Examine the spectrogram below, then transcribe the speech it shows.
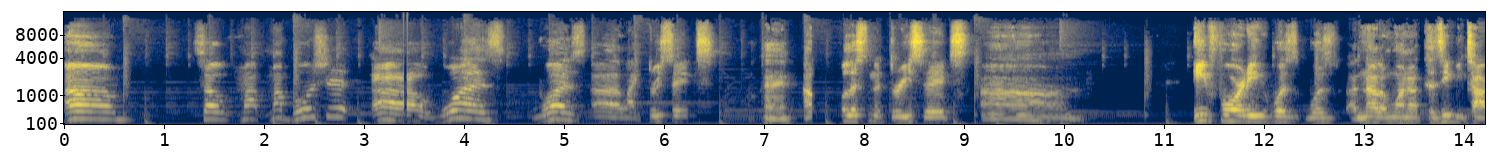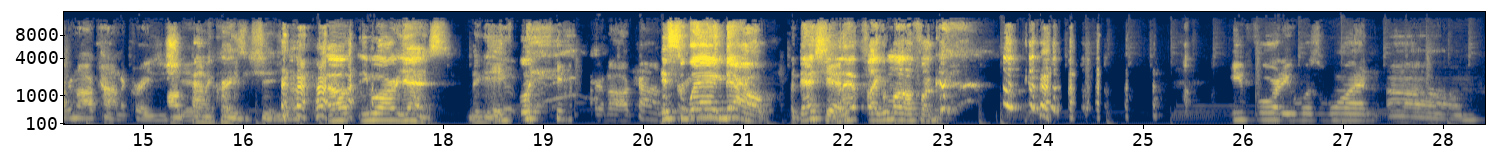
Um, so my my bullshit uh was was uh like three six. Okay. I would listen to three six. Um, E forty was was another one because he be talking all kind of crazy All shit. kind of crazy shit, yo. oh, you are, yes. Nigga, He be talking all kind of it's swagged out, but that shit Yeah. left like a motherfucker. E40 E was one. Um,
